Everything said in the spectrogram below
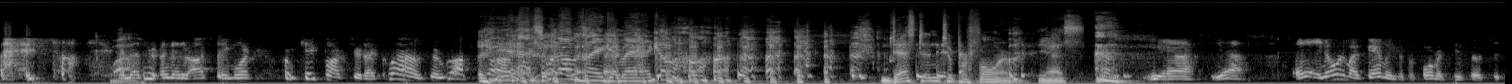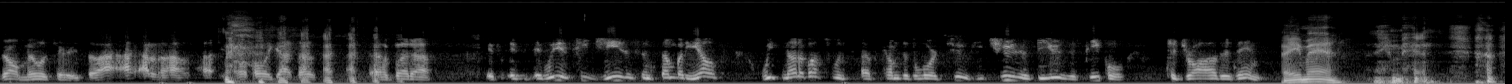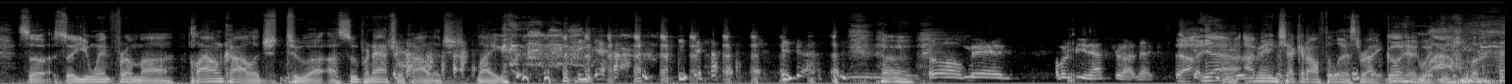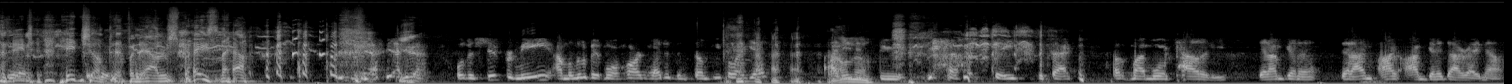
so, Wow. Another another oxymoron from kickboxer to clown to rock star. yeah, That's what I'm thinking, man. Come on. Destined to perform. Yes. Yeah, yeah. And, and no one in my family is a performer too, so they're all military. So I, I, I don't know how. Only God knows. Uh, but uh, if, if if we didn't see Jesus in somebody else, we none of us would have come to the Lord too. He chooses to use His people to draw others in. Amen. Amen. So, so you went from uh, clown college to uh, a supernatural college, like. yeah, yeah, yeah. Oh man, I'm gonna be an astronaut next. Uh, yeah, I mean, check it off the list, right? Go ahead, Whitney. Wow. he, he jumped up into outer space now. yeah, yeah, You- yeah. Well, the shit for me, I'm a little bit more hard-headed than some people, I guess. I, don't needed to yeah, face the fact of my mortality that I'm gonna that I'm I, I'm gonna die right now.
